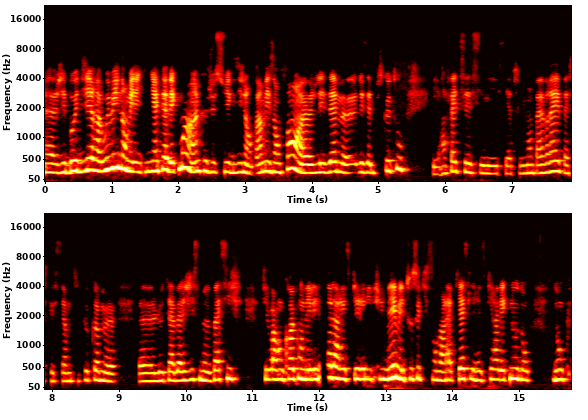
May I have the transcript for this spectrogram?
euh, j'ai beau dire oui, oui, non, mais il n'y a qu'avec moi hein, que je suis exigeante. Hein. Mes enfants, euh, je les aime, je les aime plus que tout. Et en fait, c'est absolument pas vrai parce que c'est un petit peu comme le tabagisme passif. Tu vois, on croit qu'on est les seuls à respirer les fumées, mais tous ceux qui sont dans la pièce les respirent avec nous. Donc, donc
